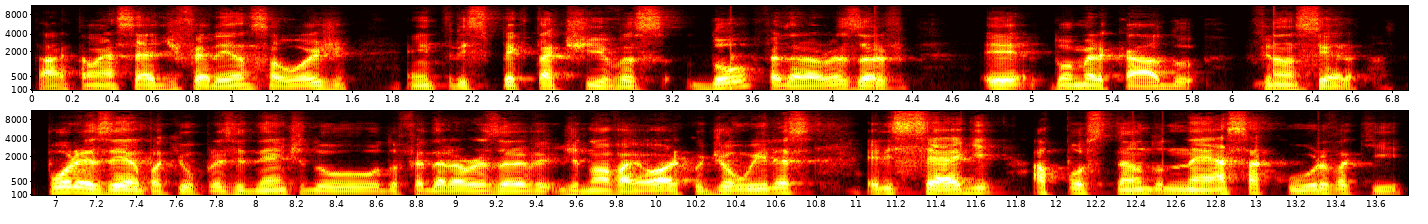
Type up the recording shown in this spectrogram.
Tá? Então essa é a diferença hoje entre expectativas do Federal Reserve e do mercado financeiro. Por exemplo, aqui o presidente do, do Federal Reserve de Nova York, o John Williams, ele segue apostando nessa curva aqui,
